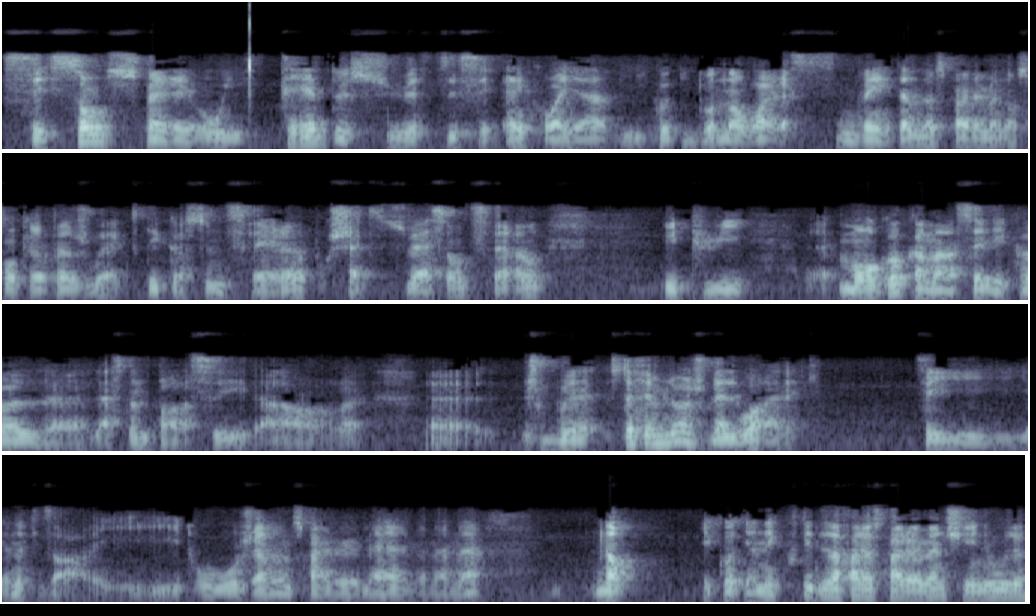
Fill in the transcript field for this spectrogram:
c'est son super-héros, il traite dessus, c'est incroyable. Il, écoute, il doit en avoir une vingtaine de Spider-Man dans son cœur à jouer avec des costumes différents pour chaque situation différente. Et puis, euh, mon gars commençait l'école euh, la semaine passée. Alors, euh, je voulais, ce film-là, je voulais le voir avec. Tu sais, il y en a qui disent, ah, il est trop jeune, Spider-Man, nanana. Non. Écoute, il y en a écouté des affaires de Spider-Man chez nous, là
